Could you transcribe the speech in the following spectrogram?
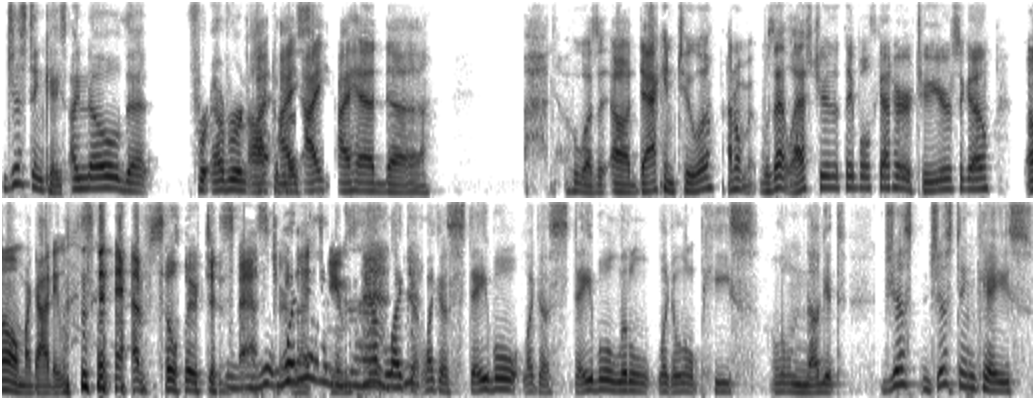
Just in case. I know that forever an I, I, optimist. I I had uh who was it? Uh Dak and Tua. I don't was that last year that they both got hurt or two years ago? Oh my god, it was an absolute disaster. Wouldn't that team. have like a like a stable, like a stable little like a little piece, a little nugget, just just in case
